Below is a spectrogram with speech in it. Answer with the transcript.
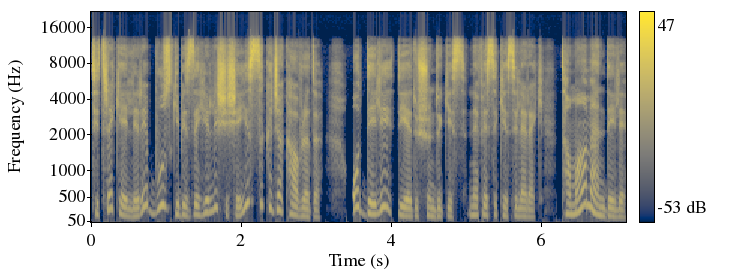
Titrek elleri buz gibi zehirli şişeyi sıkıca kavradı. O deli diye düşündü Giz, nefesi kesilerek. Tamamen deli.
